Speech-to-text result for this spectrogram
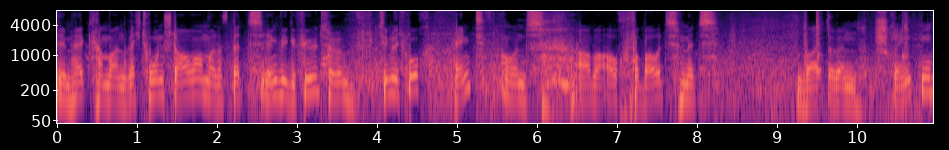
Im Heck haben wir einen recht hohen Stauraum, weil das Bett irgendwie gefühlt äh, ziemlich hoch hängt und aber auch verbaut mit weiteren Schränken.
